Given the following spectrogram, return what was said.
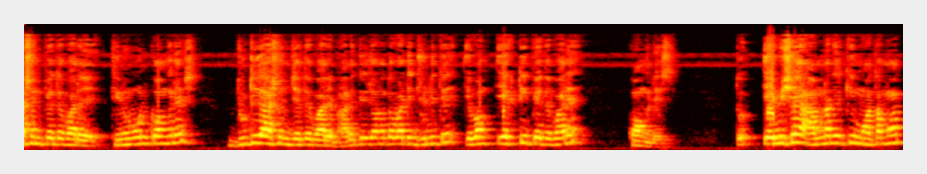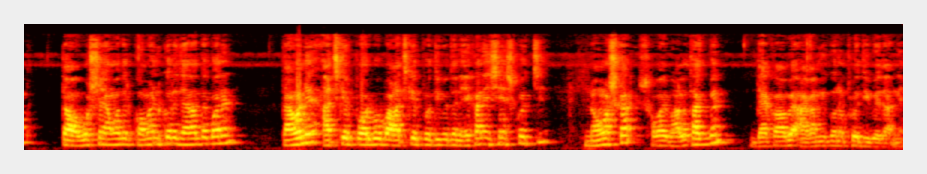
আসন পেতে পারে তৃণমূল কংগ্রেস, দুটি আসন যেতে পারে ভারতীয় জনতা পার্টির ঝুলিতে এবং একটি পেতে পারে কংগ্রেস। তো এ বিষয়ে আপনাদের কি মতামত, তা অবশ্যই আমাদের কমেন্ট করে জানাতে পারেন। তাহলে আজকের পর্ব বা আজকের প্রতিবেদন এখানেই শেষ করছি। নমস্কার, সবাই ভালো থাকবেন। দেখা হবে আগামী কোনো প্রতিবেদনে।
